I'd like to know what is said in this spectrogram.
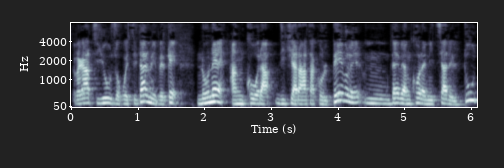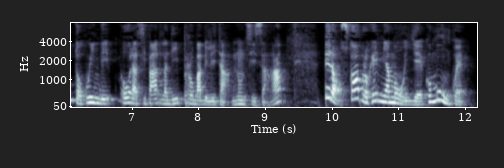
ragazzi io uso questi termini perché non è ancora dichiarata colpevole, mm, deve ancora iniziare il tutto, quindi ora si parla di probabilità, non si sa. Però scopro che mia moglie comunque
